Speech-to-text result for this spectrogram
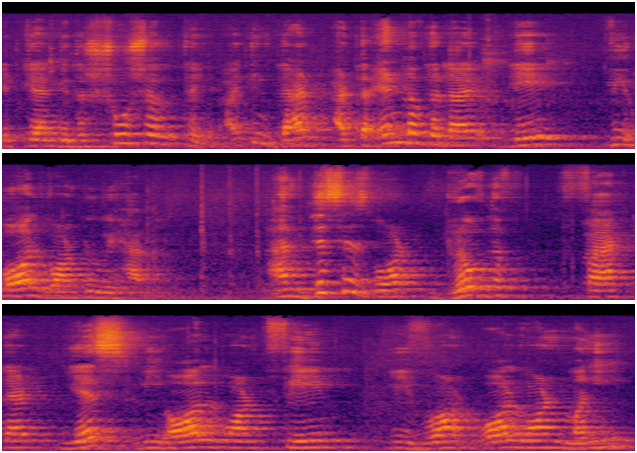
it can be the social thing. I think that at the end of the day, we all want to be happy. And this is what drove the fact that yes, we all want fame, we want, all want money,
